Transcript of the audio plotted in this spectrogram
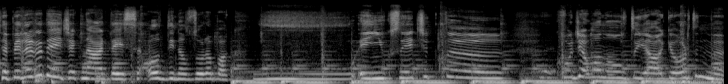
Tepelere değecek neredeyse. O dinozora bak. Vuu, en yükseğe çıktı. Kocaman oldu ya gördün mü?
